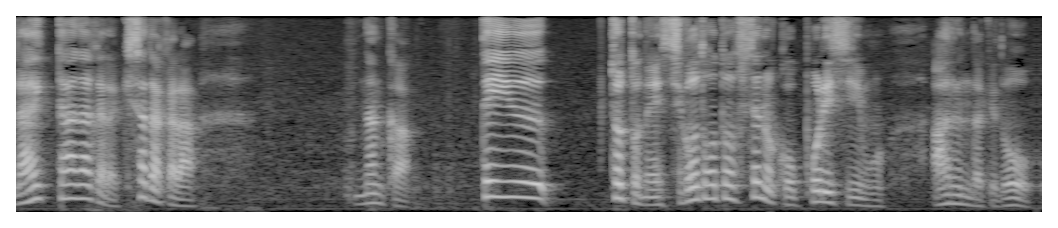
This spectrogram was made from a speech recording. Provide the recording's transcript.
ライターだから、記者だから、なんか、っていう、ちょっとね、仕事としてのこう、ポリシーもあるんだけど、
